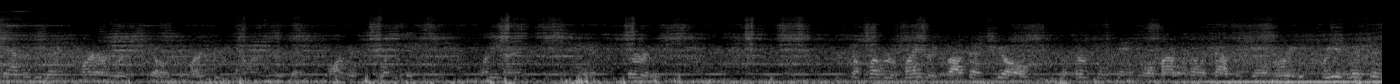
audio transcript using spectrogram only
Saturday night fireworks show. So mark your calendars at August 28th, 29th, and 30th of reminders about that show. The 13th annual Model Helicopter Jamboree. Free admission,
